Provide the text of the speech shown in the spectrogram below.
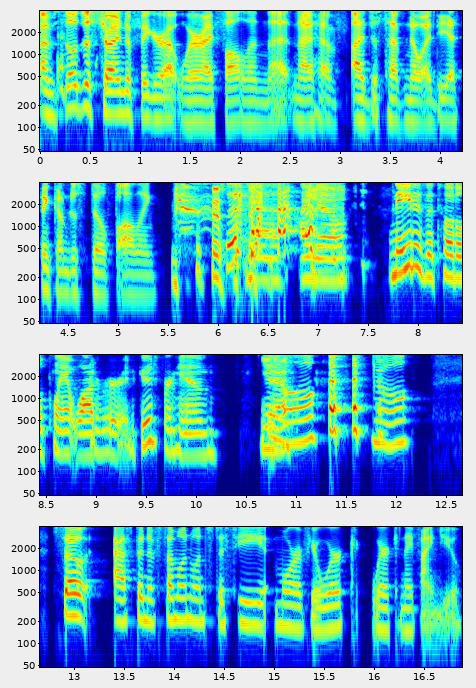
I'm still just trying to figure out where I fall in that, and I have I just have no idea. I think I'm just still falling. yeah, I know. Nate is a total plant waterer, and good for him. You know. No. so, Aspen, if someone wants to see more of your work, where can they find you?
